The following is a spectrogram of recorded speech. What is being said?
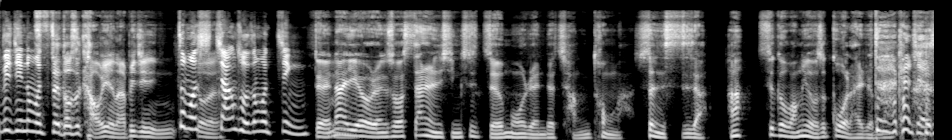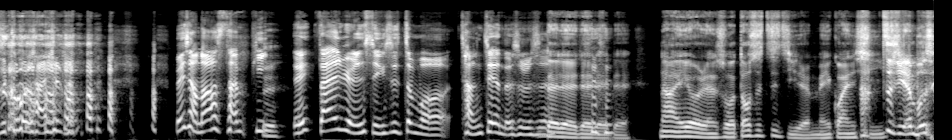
毕竟那么这都是考验啊，毕竟这么相处这么近。对，那也有人说三人行是折磨人的长痛啊，慎思啊啊！这个网友是过来人吗？对，看起来是过来人。没想到三 P 哎，三人行是这么常见的，是不是？对对对对对。那也有人说都是自己人，没关系。自己人不是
